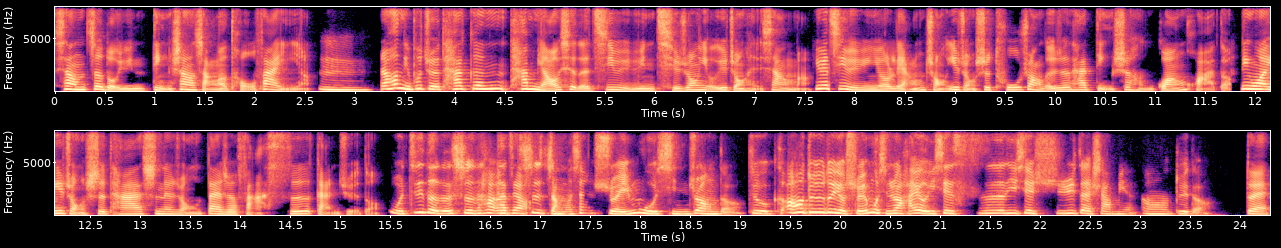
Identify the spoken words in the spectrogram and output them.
像这朵云顶上长了头发一样。嗯，然后你不觉得它跟它描写的积雨云其中有一种很像吗？因为积雨云有两种，一种是凸状的，就是它顶是很光滑的；，另外一种是它是那种带着发丝感觉的。我记得的是它，它是长得像水母形状的，就哦，对对对，有水母形状，还有一些丝，一些须。在上面，嗯，对的，对，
